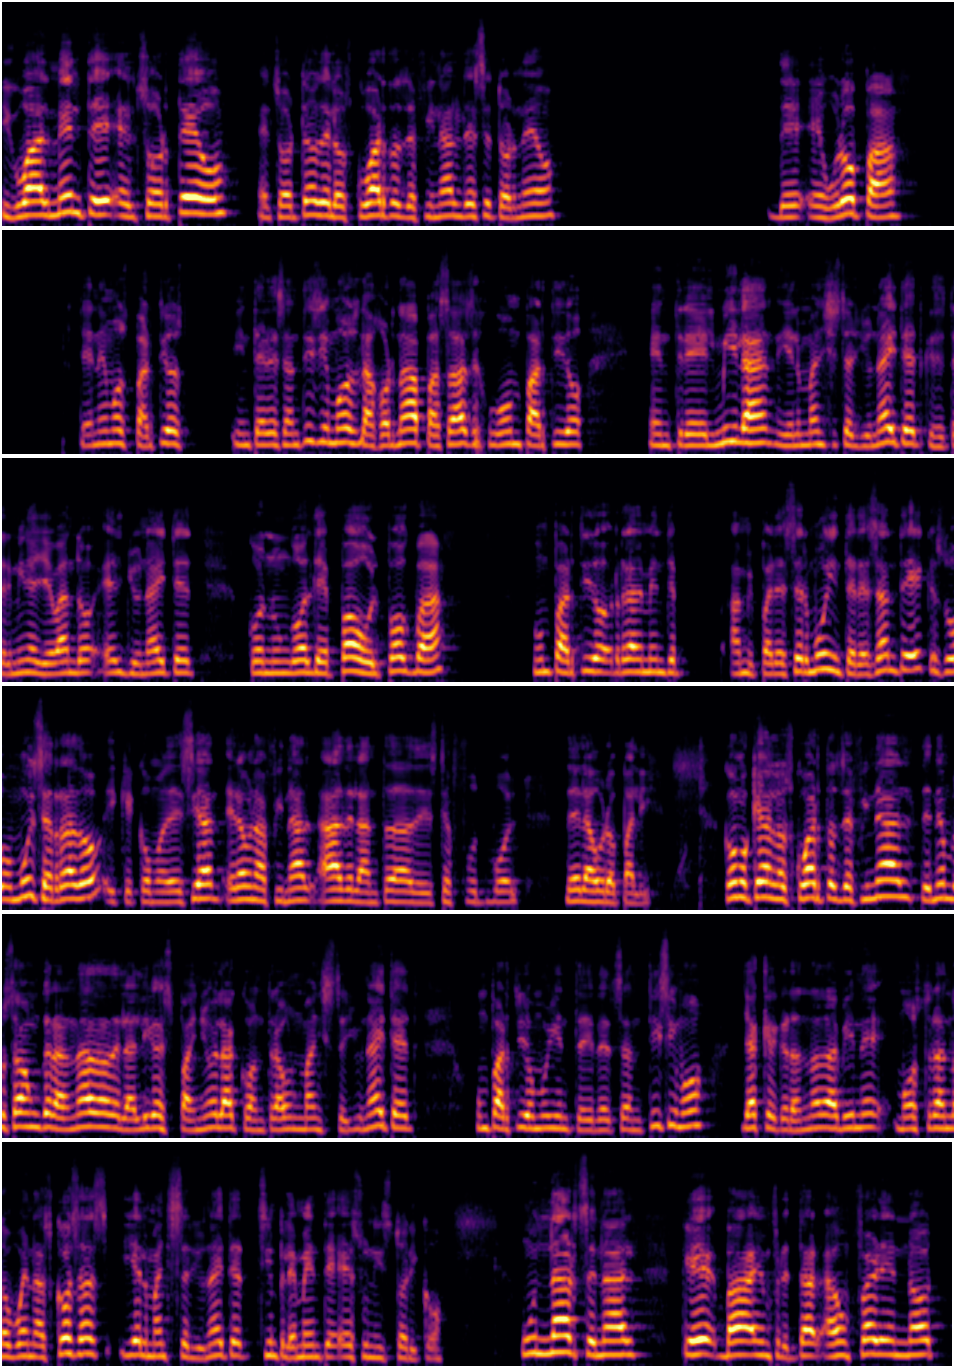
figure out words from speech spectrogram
Igualmente el sorteo, el sorteo de los cuartos de final de ese torneo de Europa. Tenemos partidos interesantísimos. La jornada pasada se jugó un partido entre el Milan y el Manchester United que se termina llevando el United con un gol de Paul Pogba. Un partido realmente a mi parecer muy interesante, que estuvo muy cerrado y que como decían era una final adelantada de este fútbol de la Europa League. ¿Cómo quedan los cuartos de final? Tenemos a un Granada de la Liga Española contra un Manchester United. Un partido muy interesantísimo, ya que el Granada viene mostrando buenas cosas y el Manchester United simplemente es un histórico. Un Arsenal que va a enfrentar a un Feyenoord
